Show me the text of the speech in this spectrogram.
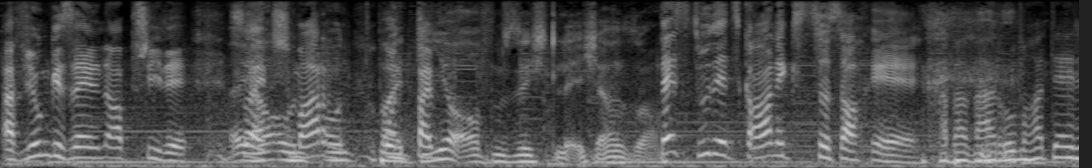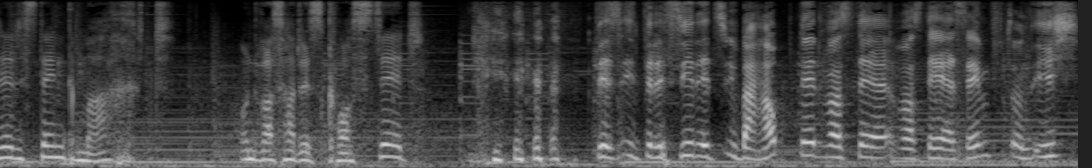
auf Junggesellenabschiede. So ja, ein und, Schmarrn. und bei beim- dir offensichtlich, also. Das tut jetzt gar nichts zur Sache. Aber warum hat er das denn gemacht? Und was hat es kostet? Das interessiert jetzt überhaupt nicht, was der, was der Herr Senft und ich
